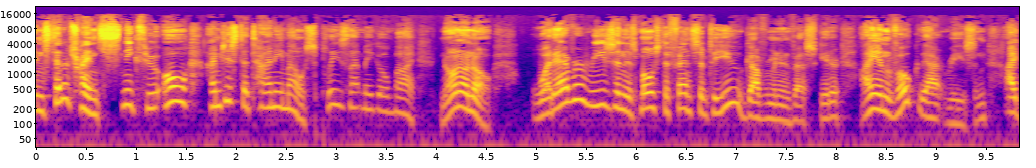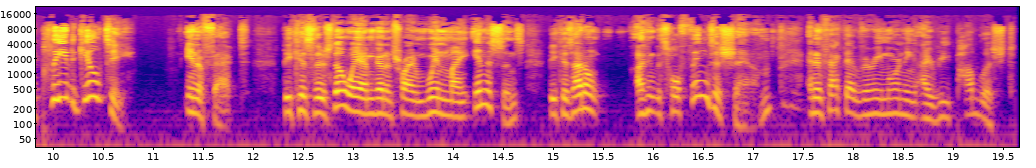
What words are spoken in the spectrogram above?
instead of trying to sneak through, oh, I'm just a tiny mouse. Please let me go by. No, no, no. Whatever reason is most offensive to you, government investigator, I invoke that reason. I plead guilty, in effect, because there's no way I'm going to try and win my innocence because I don't. I think this whole thing's a sham. And in fact, that very morning, I republished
